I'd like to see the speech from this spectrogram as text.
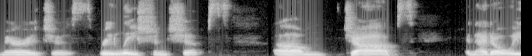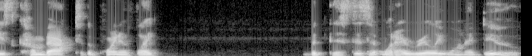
marriages, relationships, um, jobs, and I'd always come back to the point of like, but this isn't what I really want to do.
